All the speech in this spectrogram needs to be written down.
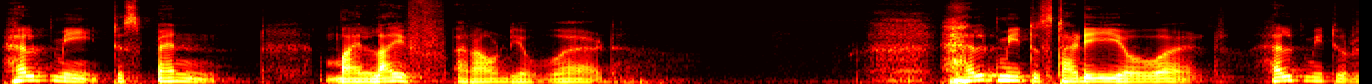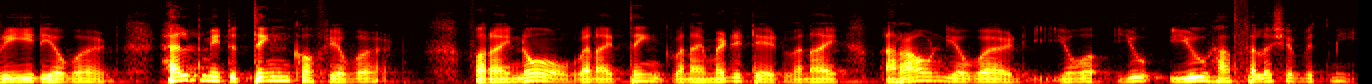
Help me to spend my life around your word. Help me to study your word. Help me to read your word. Help me to think of your word. For I know when I think, when I meditate, when I around your word, you you you have fellowship with me.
